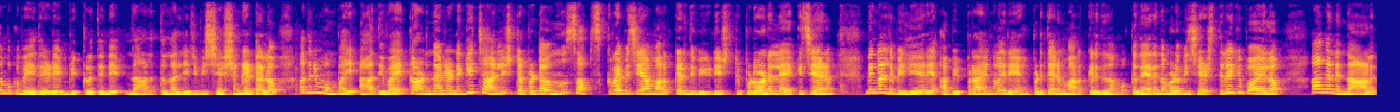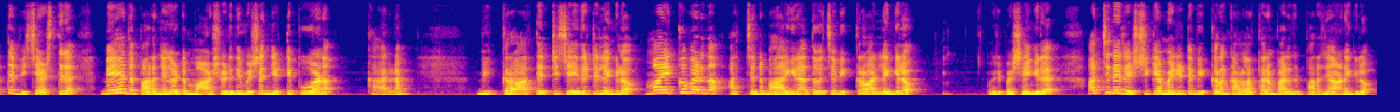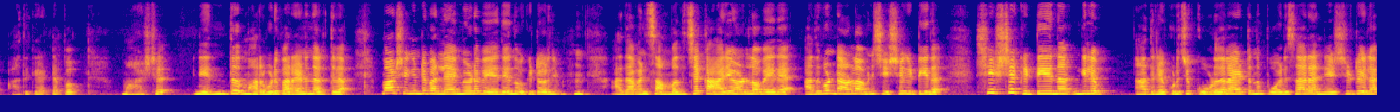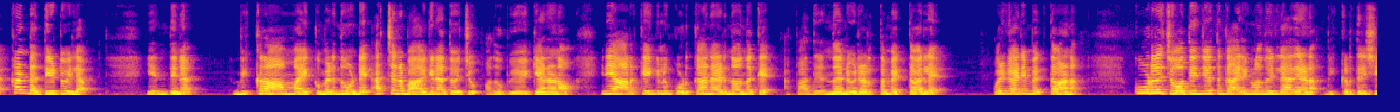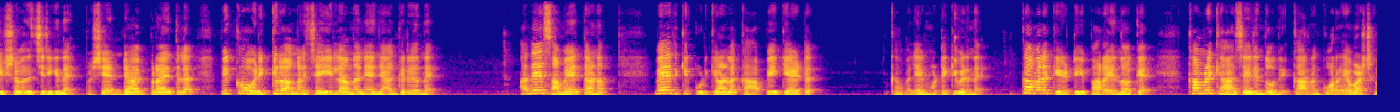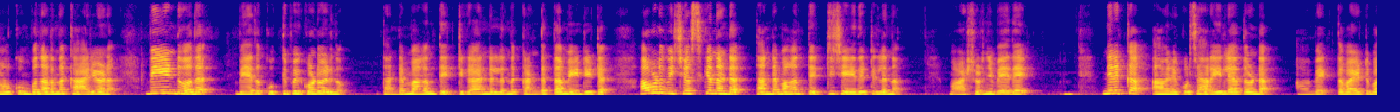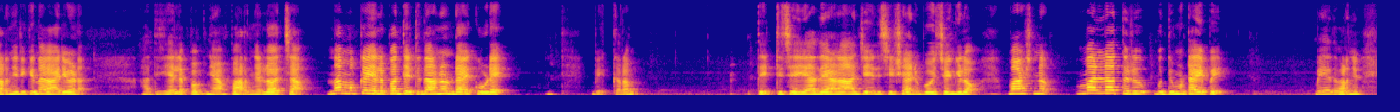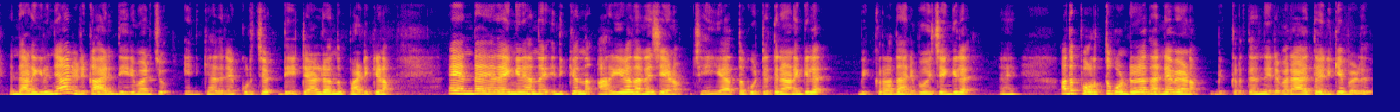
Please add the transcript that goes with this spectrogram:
നമുക്ക് വേദയുടെയും വിക്രത്തിന്റെയും നാളത്തെ നല്ലൊരു വിശേഷം കേട്ടാലോ? അതിനു മുമ്പായി ആദ്യമായി കാണുന്നവരുണ്ടെങ്കിൽ ചാനൽ ഇഷ്ടപ്പെട്ട ഒന്ന് സബ്സ്ക്രൈബ് ചെയ്യാൻ മറക്കരുത്. വീഡിയോ ഇഷ്ടപ്പെടുവാണെങ്കിൽ ലൈക്ക് ചെയ്യാനും നിങ്ങളുടെ വിലയേറിയ അഭിപ്രായങ്ങൾ രേഖപ്പെടുത്താനും മറക്കരുത്. നമുക്ക് നേരെ നമ്മുടെ വിശേഷത്തിലേക്ക് പോയാലോ? അങ്ങനെ നാളത്തെ വിശേഷത്തിൽ വേദ പറഞ്ഞു കേട്ട് മാഷ് ഒരു നിമിഷം ഞെട്ടിപ്പോവാണ്. കാരണം വിക്രം ആ തെറ്റ് ചെയ്തിട്ടില്ലെങ്കിലോ? മയക്കുമരുന്ന് അച്ഛന്റെ ബാഗിനകത്ത് വെച്ച വിക്രം അല്ലെങ്കിലോ? ഒരു പക്ഷേങ്കിൽ അച്ഛനെ രക്ഷിക്കാൻ വേണ്ടിയിട്ട് വിക്രം കള്ളത്തരം പറഞ്ഞ് പറഞ്ഞാണെങ്കിലോ? അത് കേട്ടപ്പം മാഷ് ഇനി എന്ത് മറുപടി പറയണം നടത്തില്ല മാഷിങ്ങിന്റെ വല്ലായ്മയുടെ വേദയെ നോക്കിയിട്ട് പറഞ്ഞു "ഹും, അത് അവൻ സമ്മതിച്ച കാര്യമാണല്ലോ വേദ അതുകൊണ്ടാണല്ലോ അവന് ശിക്ഷ കിട്ടിയത്. ശിക്ഷ കിട്ടിയെന്നെങ്കിലും അതിനെക്കുറിച്ച് കൂടുതലായിട്ടൊന്നും പോലീസുകാർ അന്വേഷിച്ചിട്ടുമില്ല കണ്ടെത്തിയിട്ടുമില്ല. എന്തിന് വിക്രം മയക്കുമരുന്ന് കൊണ്ട് അച്ഛന്റെ ബാഗിനകത്ത് വെച്ചു? അത് ഉപയോഗിക്കാനാണോ? ഇനി ആർക്കെങ്കിലും കൊടുക്കാനായിരുന്നോ എന്നൊക്കെ. അപ്പം അതിൽ നിന്ന് തന്നെ ഒരർത്ഥം വ്യക്തമല്ലേ? ഒരു കാര്യം വ്യക്തമാണ്. കൂടുതൽ ചോദ്യം ചെയ്യത്തും കാര്യങ്ങളൊന്നും ഇല്ലാതെയാണ് വിക്രത്തിന് ശിക്ഷ വിധിച്ചിരിക്കുന്നത്. പക്ഷേ എന്റെ അഭിപ്രായത്തിൽ വിക്രം ഒരിക്കലും അങ്ങനെ ചെയ്യില്ല എന്ന് തന്നെയാണ് ഞാൻ കരുതുന്നത് അതേ സമയത്താണ് വേദിക്ക് കുടിക്കാനുള്ള കാപ്പിയൊക്കെ ആയിട്ട് കമല എങ്ങോട്ടേക്ക് വരുന്നത് കമല കേട്ട് ഈ പറയുന്നതൊക്കെ കമലയ്ക്ക് ആശ്ചര്യം തോന്നി. കാരണം കുറേ വർഷങ്ങൾക്ക് മുമ്പ് നടന്ന കാര്യമാണ്. വീണ്ടും അത് വേദ കുത്തിപ്പോയിക്കൊണ്ട് വരുന്നു. തന്റെ മകൻ തെറ്റുകാരനല്ലെന്ന് കണ്ടെത്താൻ വേണ്ടിയിട്ട് അവൾ വിശ്വസിക്കുന്നുണ്ട്. തന്റെ മകൻ തെറ്റ് ചെയ്തിട്ടില്ലെന്ന്. മാഷ് പറഞ്ഞു വേദേ നിനക്ക് അവനെക്കുറിച്ച് അറിയില്ലാത്തതുകൊണ്ട് അവൻ വ്യക്തമായിട്ട് പറഞ്ഞിരിക്കുന്ന കാര്യമാണ്. അത് ചിലപ്പം ഞാൻ പറഞ്ഞല്ലോ അച്ഛാ. നമുക്ക് ചിലപ്പം തെറ്റിദ്ധാരണ ഉണ്ടായി കൂടെ വിക്രം തെറ്റ് ചെയ്യാതെയാണ് ആ ജയിൽ ശിക്ഷ അനുഭവിച്ചെങ്കിലോ? മാഷിന് വല്ലാത്തൊരു ബുദ്ധിമുട്ടായിപ്പോയി. വേദ പറഞ്ഞു എന്താണെങ്കിലും ഞാനൊരു കാര്യം തീരുമാനിച്ചു. എനിക്കതിനെക്കുറിച്ച് ഡീറ്റെയിൽഡ് ഒന്ന് പഠിക്കണം. എന്തായാലും എന്താ എങ്ങനെയാണെന്ന് എനിക്കൊന്ന് അറിയുക തന്നെ ചെയ്യണം. ചെയ്യാത്ത കുറ്റത്തിനാണെങ്കിൽ വിക്രം അത് അനുഭവിച്ചെങ്കിൽ അത് പുറത്ത് കൊണ്ടുവരിക തന്നെ വേണം. വിക്രത്തിന് നിരപരായത്വം എനിക്ക് വെളി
